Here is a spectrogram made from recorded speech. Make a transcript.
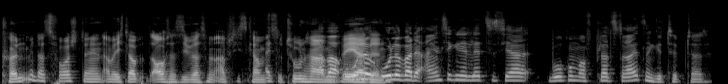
könnte mir das vorstellen, aber ich glaube auch, dass sie was mit dem Abstiegskampf Also, zu tun haben Aber werden. Ole, Ole war der Einzige, der letztes Jahr Bochum auf Platz 13 getippt hat.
